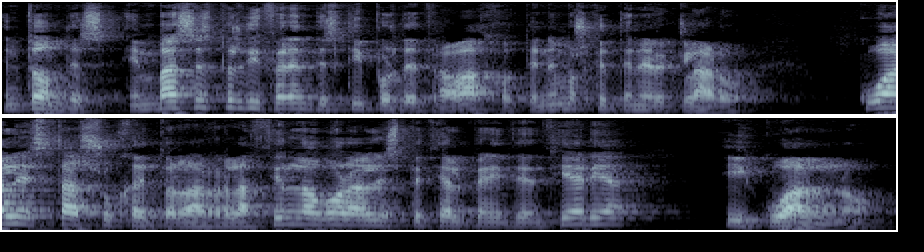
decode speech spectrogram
Entonces, en base a estos diferentes tipos de trabajo, tenemos que tener claro cuál está sujeto a la relación laboral especial penitenciaria y cuál no,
